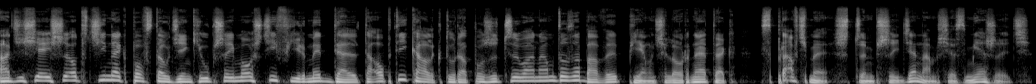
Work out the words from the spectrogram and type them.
A dzisiejszy odcinek powstał dzięki uprzejmości firmy Delta Optical, która pożyczyła nam do zabawy pięć lornetek. Sprawdźmy, z czym przyjdzie nam się zmierzyć.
